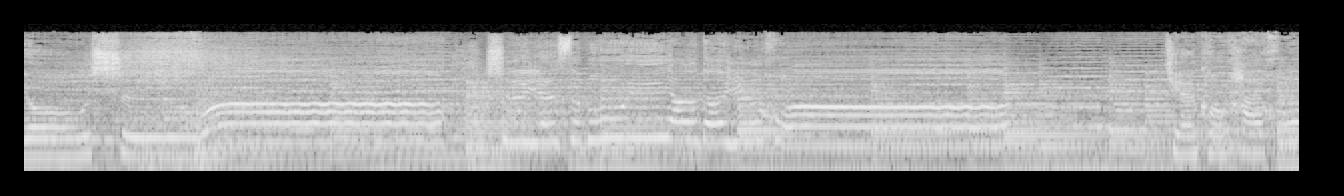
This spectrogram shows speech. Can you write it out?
又是我，是颜色不一样的烟火，天空海阔。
